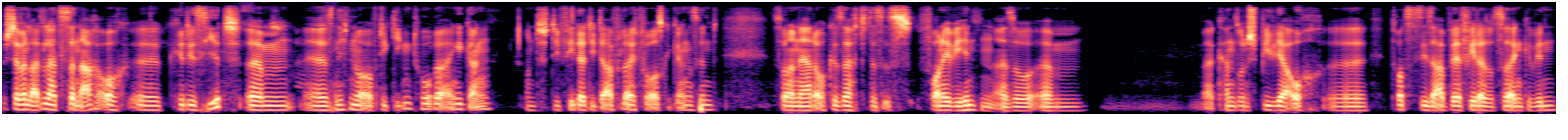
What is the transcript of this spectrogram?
Stefan Leitl hat es danach auch äh, kritisiert. Ähm, er ist nicht nur auf die Gegentore eingegangen, und die Fehler, die da vielleicht vorausgegangen sind, sondern er hat auch gesagt, das ist vorne wie hinten. Also ähm, man kann so ein Spiel ja auch äh, trotz dieser Abwehrfehler sozusagen gewinnen,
